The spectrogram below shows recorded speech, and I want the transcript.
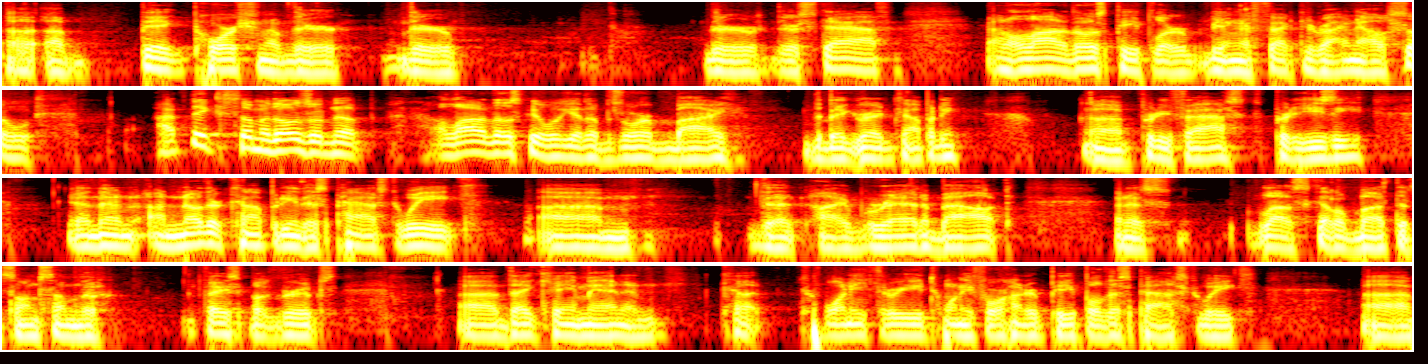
a, a big portion of their their their their staff, and a lot of those people are being affected right now. So, I think some of those end up. A lot of those people get absorbed by the big red company uh, pretty fast, pretty easy. And then another company this past week um, that I read about, and it's a lot of scuttlebutt that's on some of the Facebook groups. Uh, they came in and cut 23, 2,400 people this past week, uh,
